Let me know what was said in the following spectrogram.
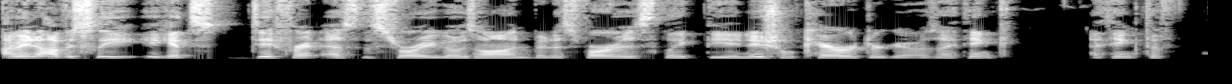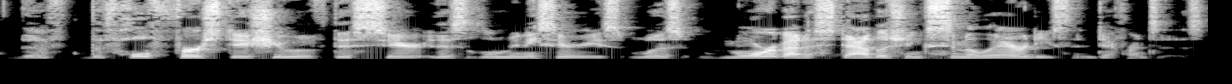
I mean, obviously, it gets different as the story goes on. But as far as like the initial character goes, I think I think the the the whole first issue of this series, this little miniseries, was more about establishing similarities than differences.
